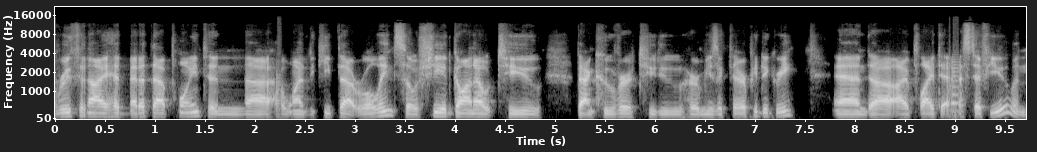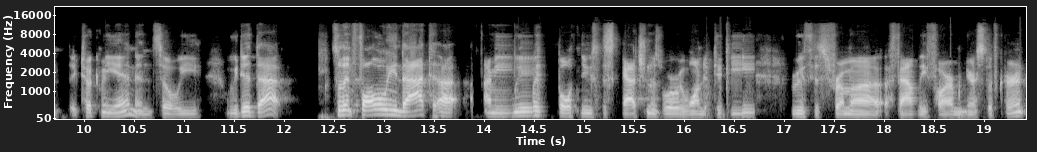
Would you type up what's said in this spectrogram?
Ruth and I had met at that point, and uh, I wanted to keep that rolling. So she had gone out to Vancouver to do her music therapy degree, and uh, I applied to SFU, and they took me in, and so we we did that. So then, following that, uh, I mean, we both knew Saskatchewan was where we wanted to be. Ruth is from a, a family farm near Swift Current,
